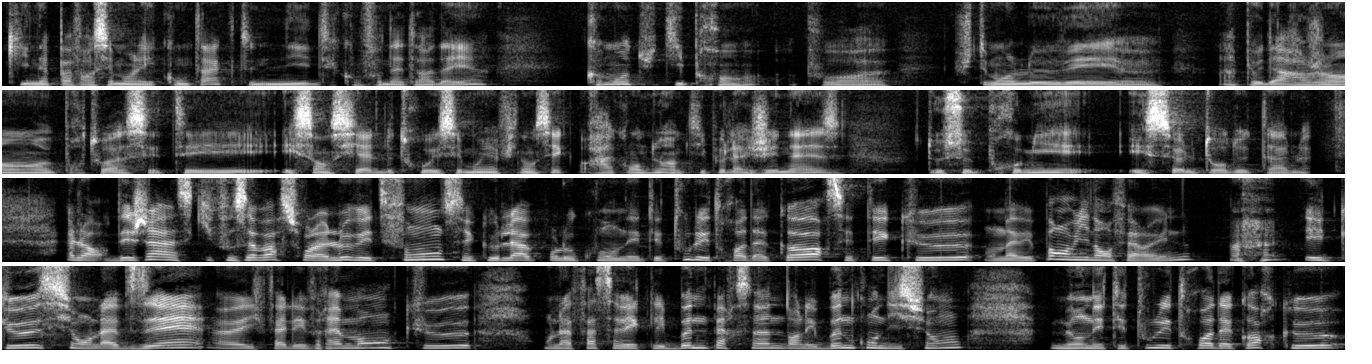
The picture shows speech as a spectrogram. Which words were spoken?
qui n'a pas forcément les contacts, ni des cofondateurs d'ailleurs, comment tu t'y prends pour euh, justement lever un peu d'argent Pour toi, c'était essentiel de trouver ces moyens financiers. Raconte-nous un petit peu la genèse de ce premier et seul tour de table alors déjà, ce qu'il faut savoir sur la levée de fonds, c'est que là, pour le coup, on était tous les trois d'accord, c'était que on n'avait pas envie d'en faire une et que si on la faisait, euh, il fallait vraiment que on la fasse avec les bonnes personnes, dans les bonnes conditions. Mais on était tous les trois d'accord que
